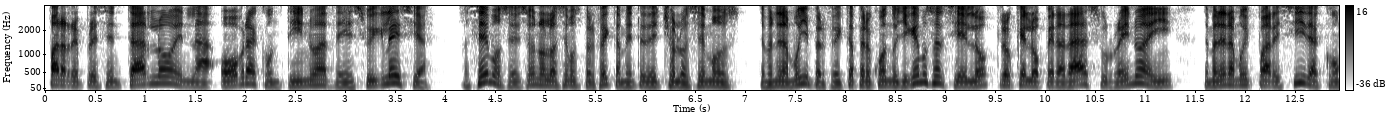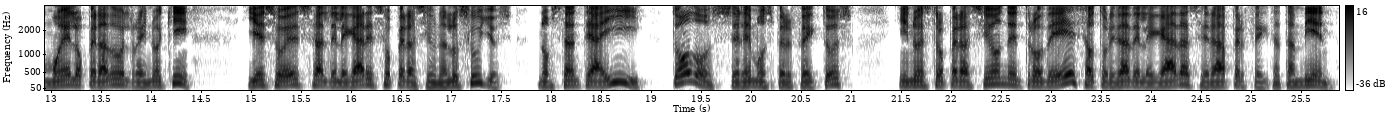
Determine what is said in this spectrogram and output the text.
para representarlo en la obra continua de su iglesia. Hacemos eso, no lo hacemos perfectamente, de hecho lo hacemos de manera muy imperfecta, pero cuando lleguemos al cielo, creo que Él operará su reino ahí de manera muy parecida como Él operado el reino aquí. Y eso es al delegar esa operación a los suyos. No obstante, ahí todos seremos perfectos y nuestra operación dentro de esa autoridad delegada será perfecta también.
